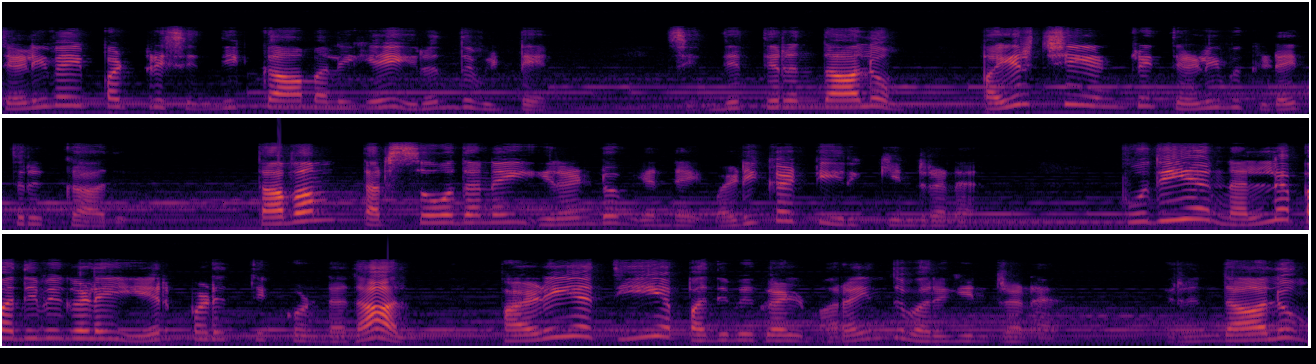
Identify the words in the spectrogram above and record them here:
தெளிவை பற்றி சிந்திக்காமலேயே இருந்து விட்டேன். சிந்தித்திருந்தாலும் பயிற்சியின்றி தெளிவு கிடைத்திருக்காது. தவம் தற்சோதனை இரண்டும் என்னை வடிகட்டி இருக்கின்றன புதிய நல்ல பதிவுகளை ஏற்படுத்திக் கொண்டதால் பழைய தீய பதிவுகள் மறைந்து வருகின்றன. இருந்தாலும்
